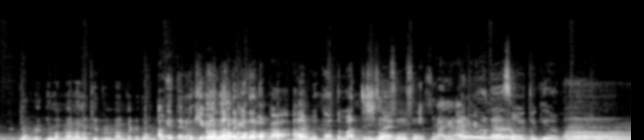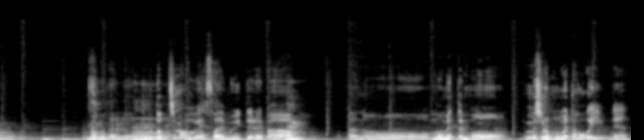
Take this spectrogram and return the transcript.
や俺今7の気分なんだけどみたいな。上げてる気分なんだけどとかあ向こうとマッチしない。そうそうそういっぱいあるよねそうそういう時はね。うん。なのでね。うん。でもどっちも上さえ向いてれば、うんあのー揉めてもむしろ揉めた方がいいよね。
